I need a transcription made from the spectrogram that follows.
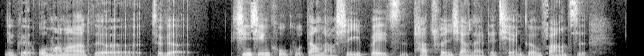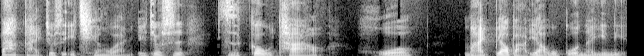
那个我妈妈的这个辛辛苦苦当老师一辈子，他存下来的钱跟房子大概就是一千万，也就是只够他活买标靶药物过那一年。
